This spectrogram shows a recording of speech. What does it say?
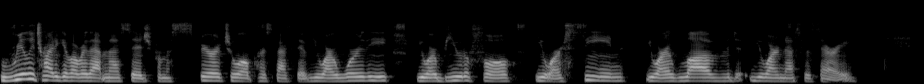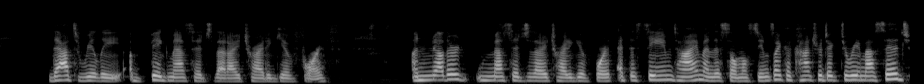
really try to give over that message from a spiritual perspective. You are worthy, you are beautiful, you are seen, you are loved, you are necessary. That's really a big message that I try to give forth. Another message that I try to give forth at the same time, and this almost seems like a contradictory message,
